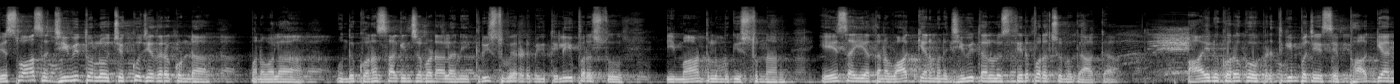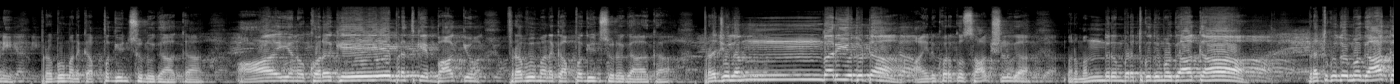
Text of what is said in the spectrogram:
విశ్వాస జీవితంలో చెక్కు చెదరకుండా మనం అలా ముందు కొనసాగించబడాలని క్రీస్తు పేరట మీకు తెలియపరుస్తూ ఈ మాటలు ముగిస్తున్నాను. ఏసయ్య తన వాక్యాన్ని మన జీవితాలలో స్థిరపరచును గాక ఆయన కొరకు బ్రతికింపజేసే భాగ్యాన్ని ప్రభు మనకు అప్పగించునుగాక. ఆయన కొరకే బ్రతికే భాగ్యం ప్రభు మనకు అప్పగించునుగాక. ప్రజలందరి ఎదుట ఆయన కొరకు సాక్షులుగా మనమందరం బ్రతుకుదుముగాక. బ్రతుకుదుముగాక.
